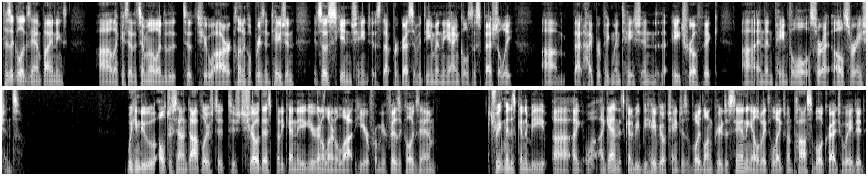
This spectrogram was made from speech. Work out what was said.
Physical exam findings, uh, like I said, it's similar to, the, to, to, our clinical presentation. It's those skin changes, that progressive edema in the ankles, especially um, that hyperpigmentation, atrophic, uh, and then painful ulcer- ulcerations. We can do ultrasound Dopplers to, to show this, but again, you're going to learn a lot here from your physical exam. Treatment is going to be, uh, again, it's going to be behavioral changes. Avoid long periods of standing, elevate the legs when possible, graduated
